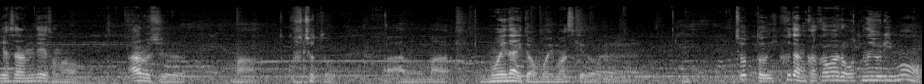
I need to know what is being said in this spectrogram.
屋さんでそのある種まあちょっとあのまあ燃えないとは思いますけど、うん。ちょっと普段関わる大人よりも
